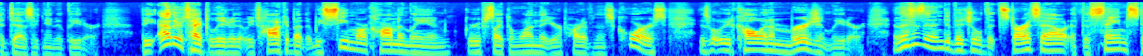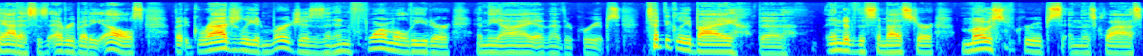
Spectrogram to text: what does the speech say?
a designated leader. The other type of leader that we talk about that we see more commonly in groups like the one that you're part of in this course is what we would call an emergent leader. And this is an individual that starts out at the same status as everybody else, but gradually emerges as an informal leader in the eye of other groups. Typically by the end of the semester, most groups in this class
